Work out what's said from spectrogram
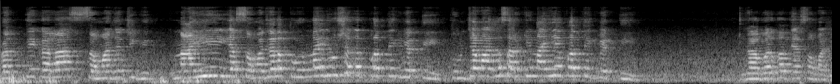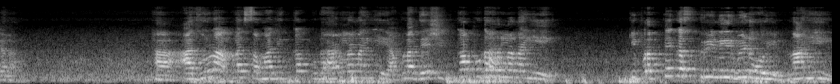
प्रत्येकाला समाजाची नाही या समाजाला तोड नाही देऊ शकत प्रत्येक व्यक्ती. तुमच्या माझ्यासारखी नाहीये प्रत्येक व्यक्ती. घाबरतात या समाजाला. हा अजून आपला समाज इतका पुढारला नाहीये. आपला देश इतका पुढारला नाहीये की प्रत्येक स्त्री निर्भीड होईल. नाही.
